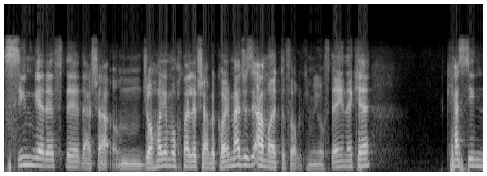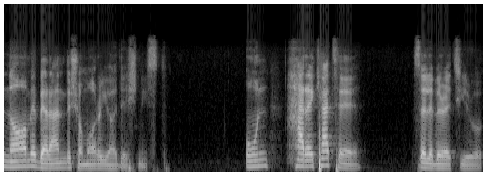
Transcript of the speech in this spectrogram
seen گرفته در جاهای مختلف. شبکه های مجازی. اما اتفاقی که میفته اینه که کسی نام برند شما رو یادش نیست. اون حرکت سلبریتی رو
